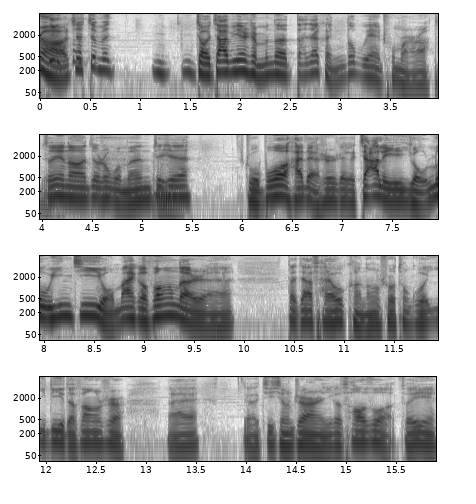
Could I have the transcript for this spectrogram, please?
啊，这这么你你找嘉宾什么的，大家肯定都不愿意出门啊。所以呢，就是我们这嗯。些主播还得是这个家里有录音机、有麦克风的人，大家才有可能说通过异地的方式来呃进行这样一个操作。所以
